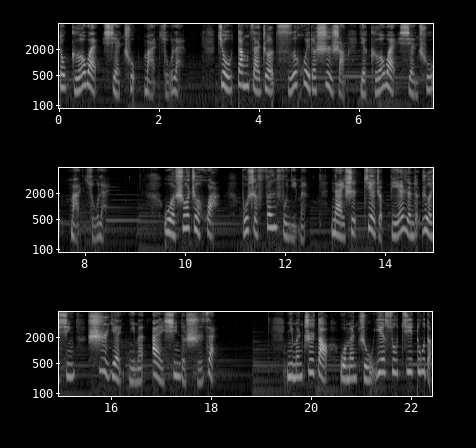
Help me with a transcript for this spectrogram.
都格外显出满足来。就当在这慈会的事上也格外显出满足来。我说这话不是吩咐你们，乃是借着别人的热心试验你们爱心的实在。你们知道我们主耶稣基督的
